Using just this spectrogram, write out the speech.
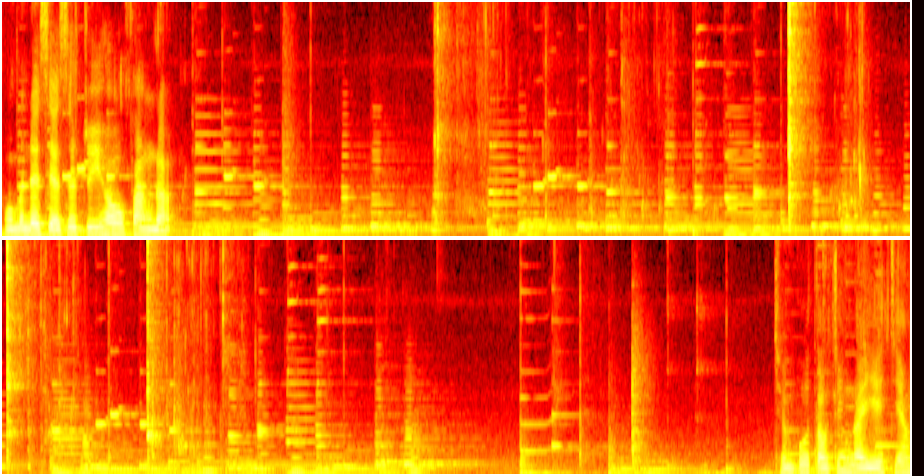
我们的虾是最后放的。全部倒进来椰浆，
